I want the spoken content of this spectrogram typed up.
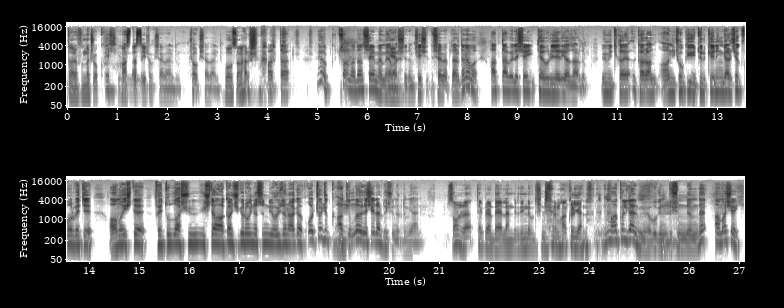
tarafında çok Eskiden ben de hastasıydım. çok severdim. Çok severdim. Bolsonaro. Hatta yok sonradan sevmemeye Gene. başladım çeşitli sebeplerden ama hatta böyle şey teorileri yazardım. Ümit Karan hani çok iyi Türkiye'nin gerçek forveti ama işte Fethullah şu işte Hakan Şükür oynasın diyor o yüzden Hakan o çocuk Hmm. aklımda öyle şeyler düşünürdüm yani. Sonra tekrar değerlendirdiğinde bu düşünceleri makul geldi. Makul gelmiyor bugün Hmm. düşündüğümde ama şey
